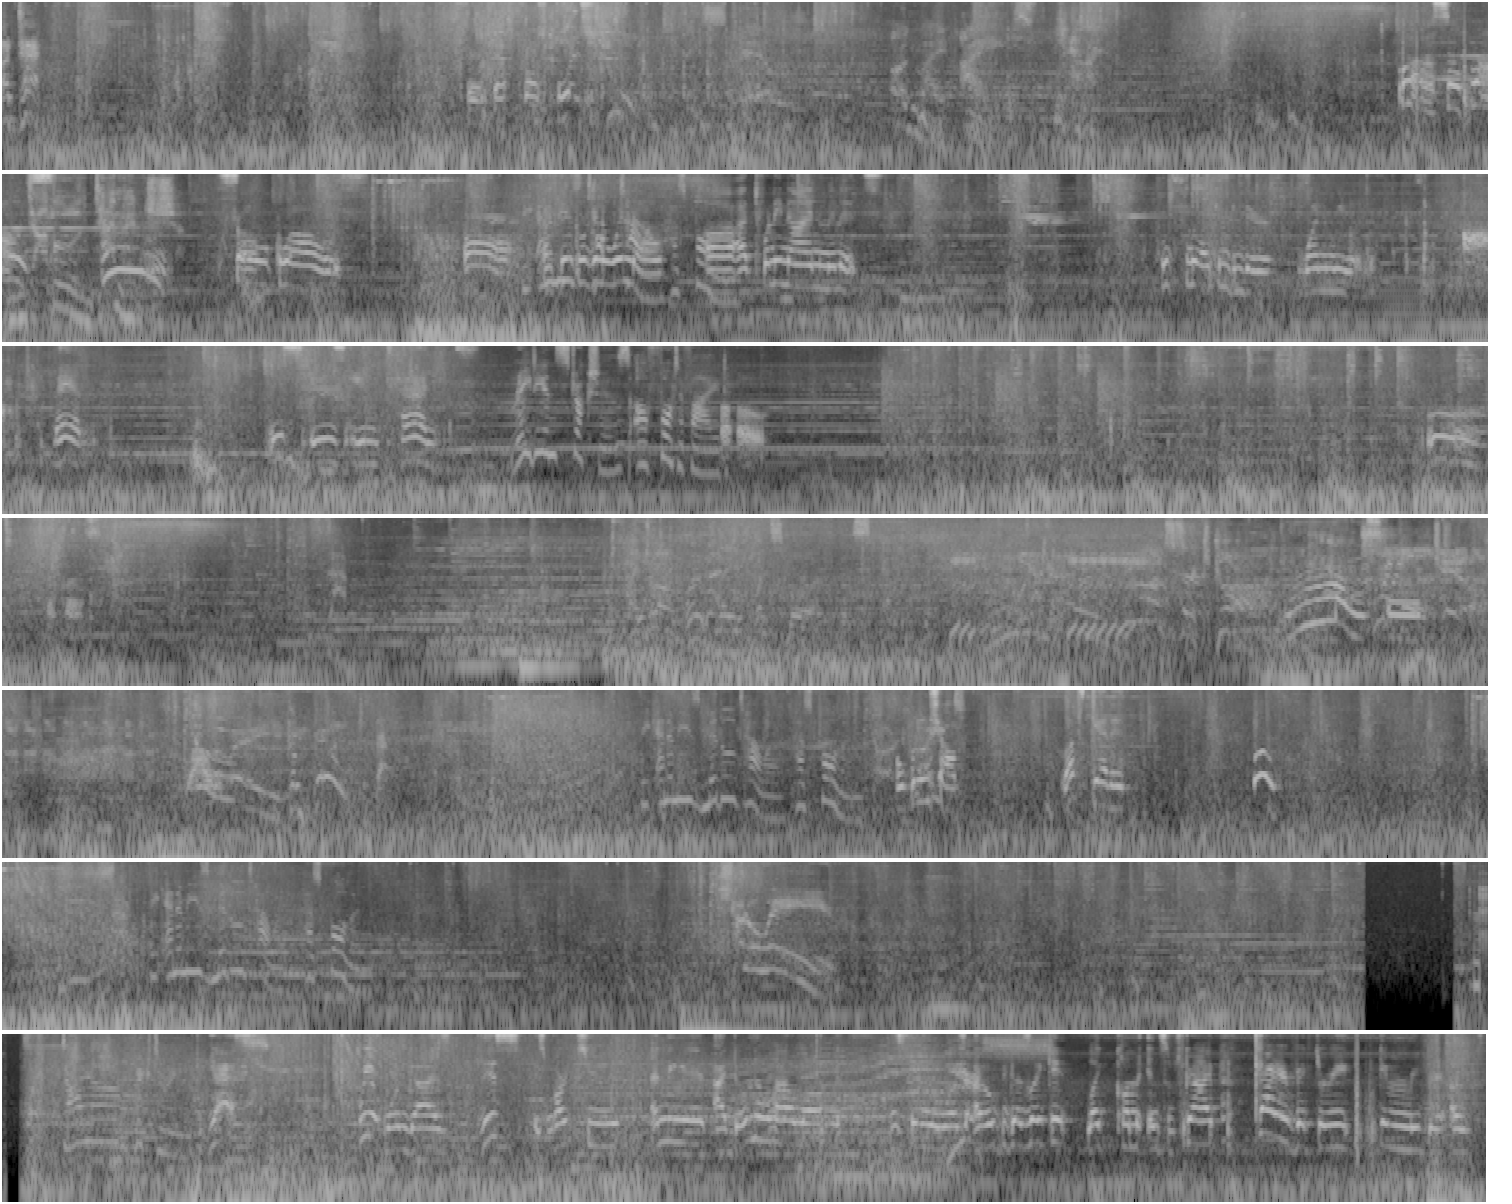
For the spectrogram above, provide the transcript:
Attack! For that fresh bitch. On my eyes. Oh, so close. Double damage. So close. Oh, I think we're gonna win now. Uh, at 29 minutes. Hopefully I can be there when we win. Ah, man. This is intense. Radiant structures are fortified. Uh-oh. Tower has fallen. Opening shop. Let's get it. Woo! The enemy's middle tower has fallen. Like comment, and subscribe. Dire victory. Game Reaper out.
